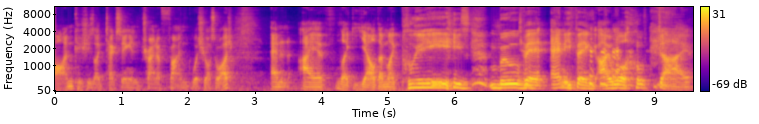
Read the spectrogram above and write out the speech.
on because she's like texting and trying to find what she wants to watch and I have like yelled, I'm like, please move it, anything, I will die.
